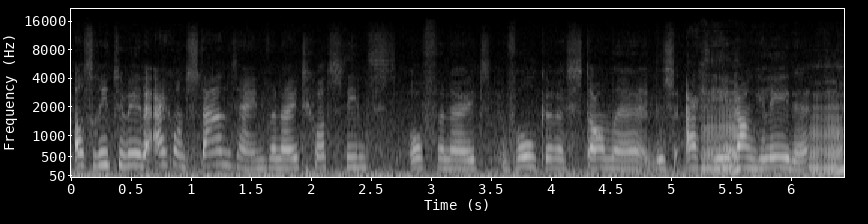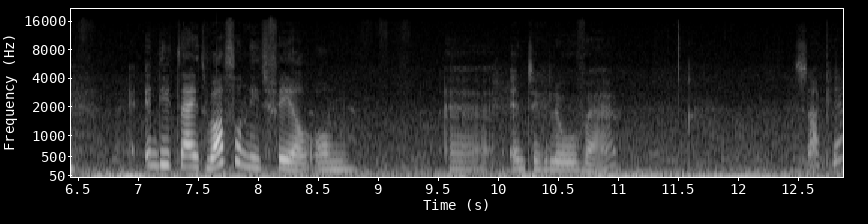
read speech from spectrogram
als rituelen echt ontstaan zijn vanuit godsdienst of vanuit volkeren, stammen, dus echt heel Mhm. lang geleden. Mhm. In die tijd was er niet veel om eh, in te geloven. Hè? Snap je?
